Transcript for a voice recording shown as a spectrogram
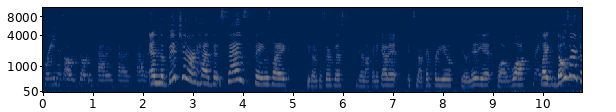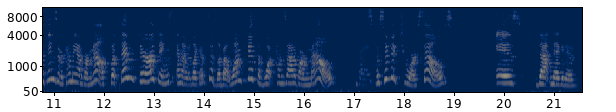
Brain is always going chattering, chattering, chattering. And the bitch in our head that says things like, you don't deserve this, you're not going to get it, it's not good for you, you're an idiot, blah, blah, blah. Right. Like, those aren't the things that are coming out of our mouth. But then there are things, and I, like I said, about one fifth of what comes out of our mouth, right. specific to ourselves, is that negative,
